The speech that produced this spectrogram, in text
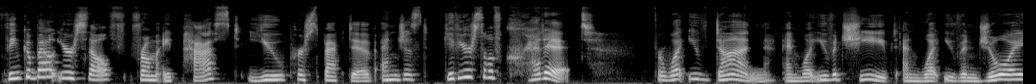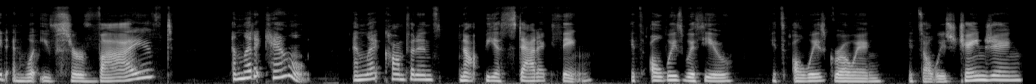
Think about yourself from a past you perspective and just give yourself credit for what you've done and what you've achieved and what you've enjoyed and what you've survived and let it count and let confidence not be a static thing. It's always with you. It's always growing. It's always changing.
